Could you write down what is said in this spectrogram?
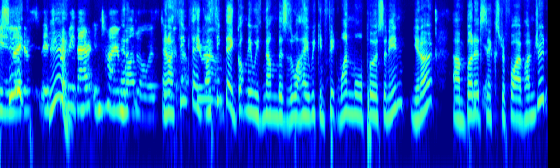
that's mean? Like it's, it's Yeah. probably that entire And- model is. and I think they, I think they got me with numbers as well. Hey, we can fit one more person in, you know, um, but it's an extra five hundred.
